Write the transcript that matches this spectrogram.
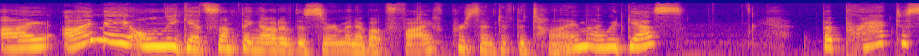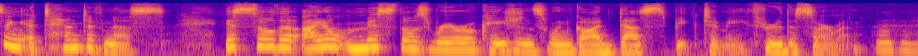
I I may only get something out of the sermon about five percent of the time, I would guess. But practicing attentiveness is so that I don't miss those rare occasions when God does speak to me through the sermon. Mm-hmm.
